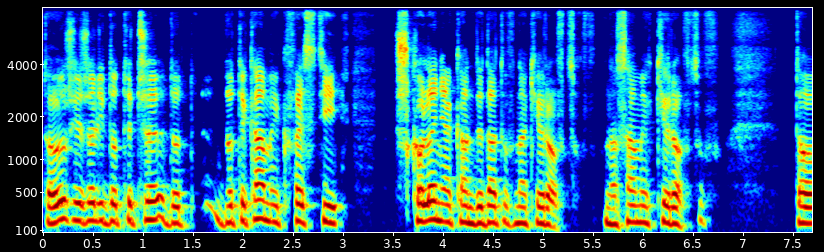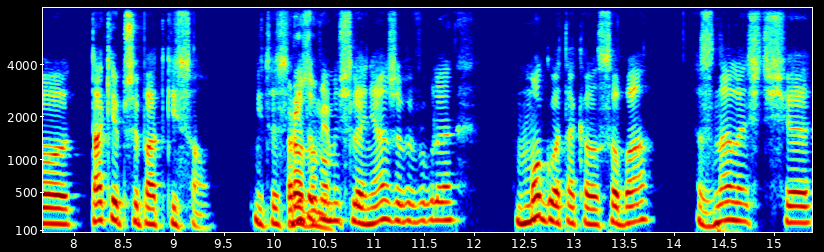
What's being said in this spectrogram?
To już jeżeli dotyczy, do, dotykamy kwestii szkolenia kandydatów na kierowców, na samych kierowców, to takie przypadki są. I to jest Rozumiem. nie do pomyślenia, żeby w ogóle mogła taka osoba znaleźć się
